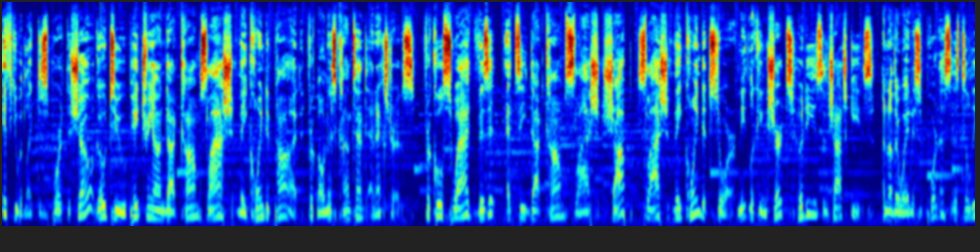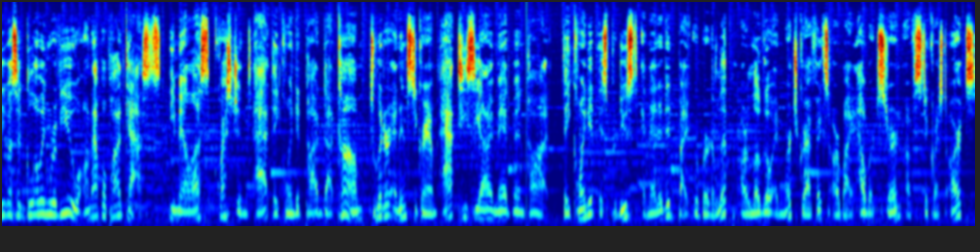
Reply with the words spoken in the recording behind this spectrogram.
If you would like to support the show, go to patreon.com slash theycoineditpod for bonus content and extras. For cool swag, visit etsy.com slash shop slash theycoineditstore. Neat looking shirts, hoodies, and tchotchkes. Another way to support us is to leave us a glowing review on Apple Podcasts. Email us questions at theycoineditpod.com, Twitter and Instagram at TCI MadmenPod. They Coined It is produced and edited by Roberta Lip. Our logo and merch graphics are by Albert Stern of Stickrest Arts.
